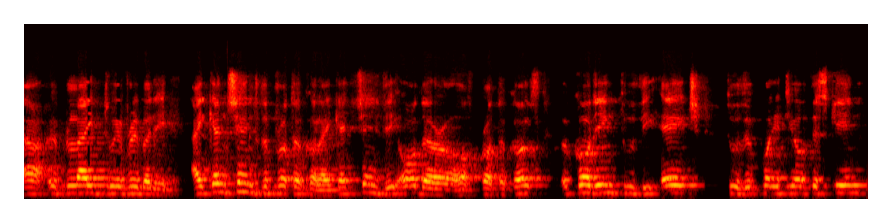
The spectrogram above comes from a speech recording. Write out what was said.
are applied to everybody. I can change the protocol, I can change the order of protocols according to the age, to the quality of the skin,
